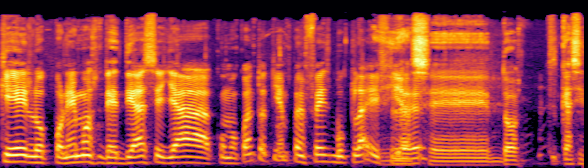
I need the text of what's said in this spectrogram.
que lo ponemos desde hace ya como cuánto tiempo en Facebook Live. Y hace dos, casi,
